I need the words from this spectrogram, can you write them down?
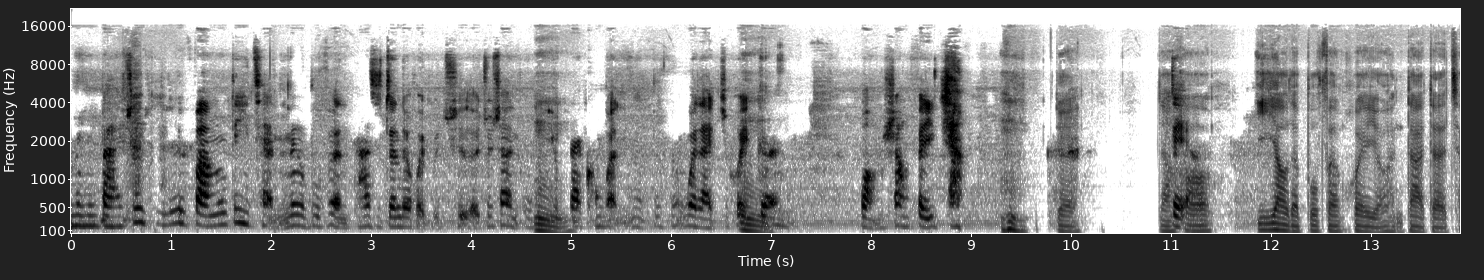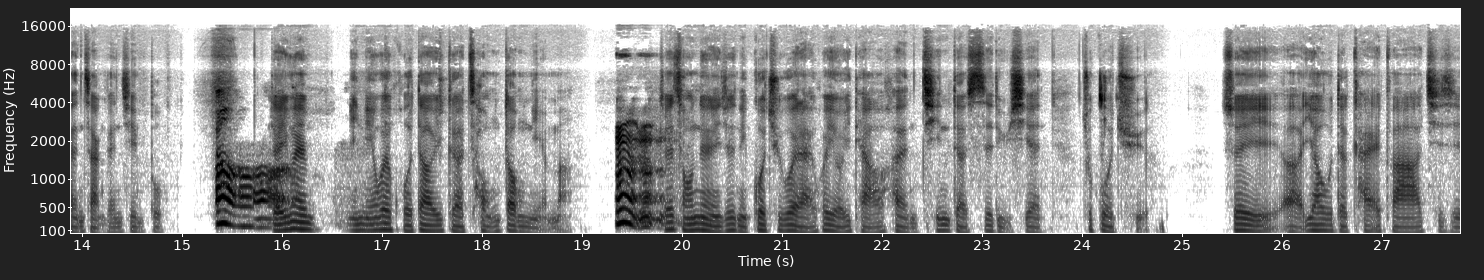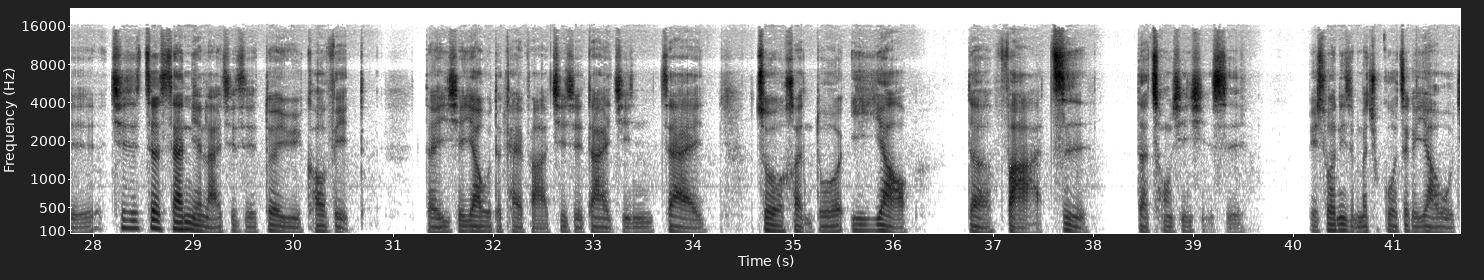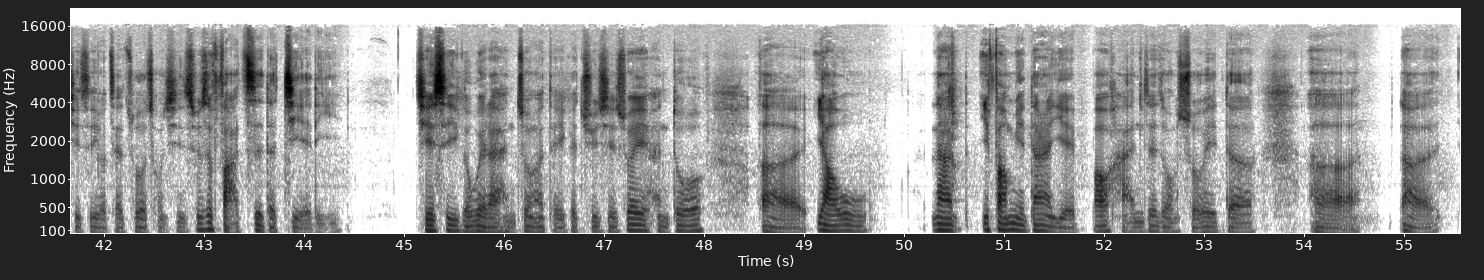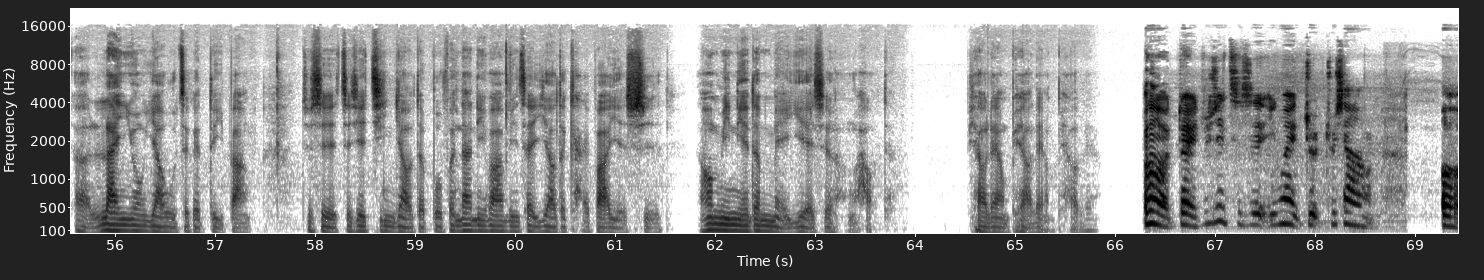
明白，就其实房地产的那个部分，它是真的回不去了。就像我们有在空管的那个部分，嗯、未来只会更往上飞涨。嗯，对。然后医药的部分会有很大的成长跟进步。哦哦哦。对，因为明年会活到一个虫洞年嘛。嗯嗯嗯，所以从那里就是你过去未来会有一条很轻的丝缕线就过去了。所以呃，药物的开发其实其实这三年来，其实对于 COVID 的一些药物的开发，其实大家已经在做很多医药的法制的重新形式。比如说你怎么去过这个药物，其实有在做重新，就是法制的解离，其实是一个未来很重要的一个趋势。所以很多呃药物，那一方面当然也包含这种所谓的呃。呃呃，滥用药物这个地方，就是这些禁药的部分。那另外一方面，在医药的开发也是。然后明年的美业是很好的，漂亮漂亮漂亮。嗯、呃，对，就是其实因为就就像，呃，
